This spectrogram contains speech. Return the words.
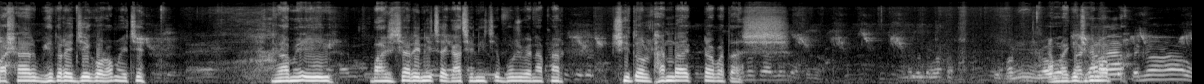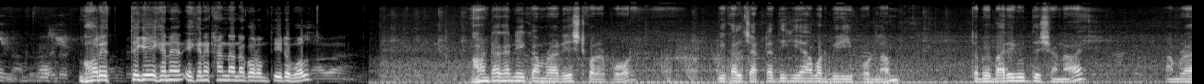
বাসার ভেতরে যে গরম হয়েছে গ্রামে এই বাঁশঝাড়ের নিচে, গাছের নিচে বসবেন আপনার শীতল ঠান্ডা একটা বাতাস। আমরা কিছুক্ষণ ঘরের থেকে এখানে এখানে ঠান্ডা না গরম, তুই এটা বল। ঘন্টাখানিক আমরা রেস্ট করার পর বিকাল চারটার দিকে আবার বেরিয়ে পড়লাম। তবে বাড়ির উদ্দেশ্যে নয় আমরা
